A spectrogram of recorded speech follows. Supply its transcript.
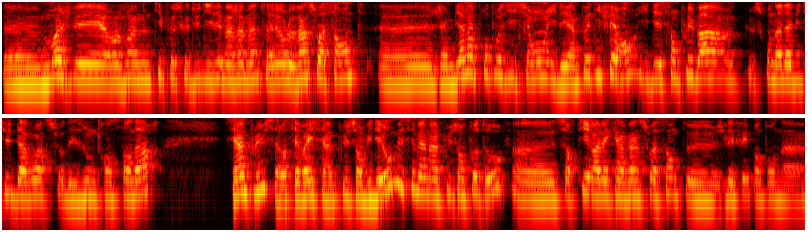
moi, je vais rejoindre un petit peu ce que tu disais, Benjamin, tout à l'heure, le 2060. J'aime bien la proposition. Il est un peu différent. Il descend plus bas que ce qu'on a l'habitude d'avoir sur des zooms transstandards c'est un plus. Alors c'est vrai, c'est un plus en vidéo, mais c'est même un plus en photo. sortir avec un 2060, euh, je l'ai fait quand on a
